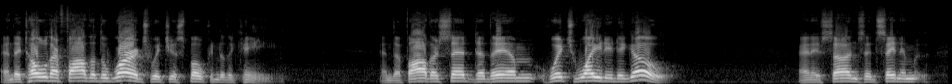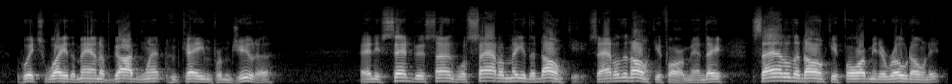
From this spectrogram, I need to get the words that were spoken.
And they told their father the words which he had spoken to the king. And the father said to them, Which way did he go? And his sons had seen him which way the man of God went who came from Judah. And he said to his sons, Well, saddle me the donkey. Saddle the donkey for me. And they saddled the donkey for him, and he rode on it.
